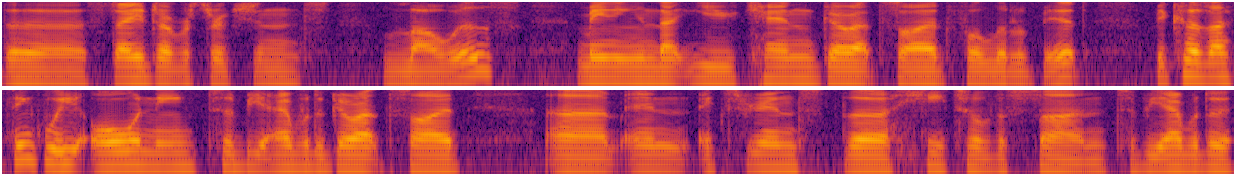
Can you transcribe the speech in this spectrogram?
the stage of restrictions lowers, meaning that you can go outside for a little bit. Because I think we all need to be able to go outside um, and experience the heat of the sun to be able to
